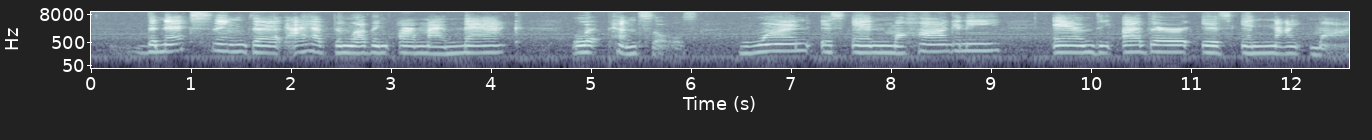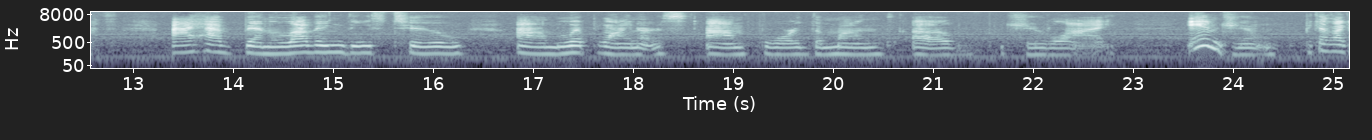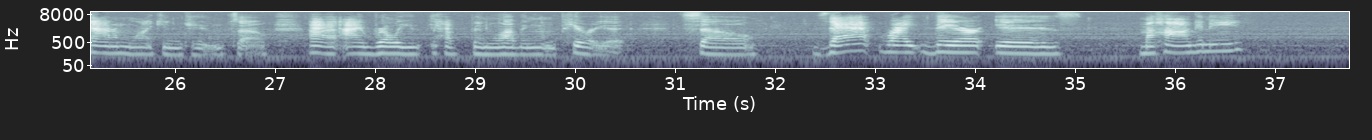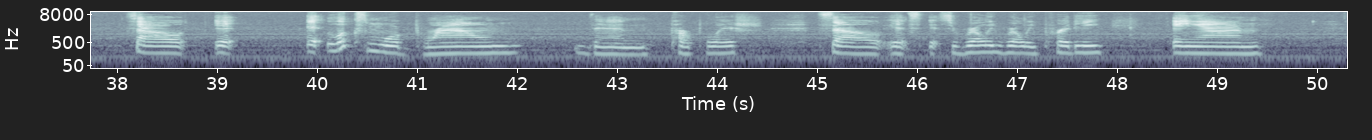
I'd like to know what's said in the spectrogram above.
the next thing that I have been loving are my MAC lip pencils. One is in mahogany and the other is in night moth. I have been loving these two um, lip liners um, for the month of July and June because I got them like in June. So I, I really have been loving them period. So that right there is mahogany. So it it looks more brown than purplish. So it's it's really really pretty. And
